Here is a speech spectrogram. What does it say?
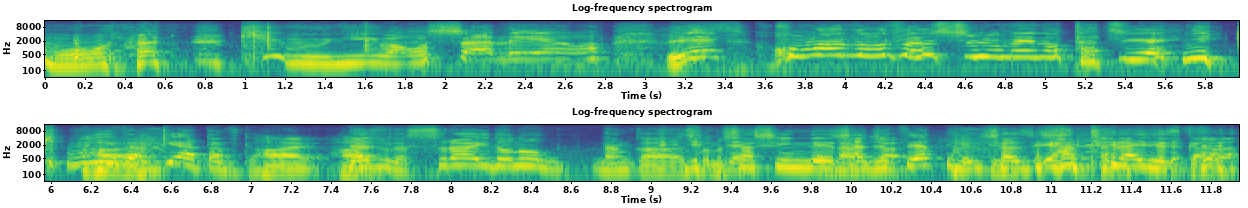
もうなキムニはおしゃれやわ。え？駒蔵さん襲名の立ち会いにキムニだけやったんですか、はいはい。大丈夫か？スライドのなんかその写真でなんか写実やって やってないですか？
